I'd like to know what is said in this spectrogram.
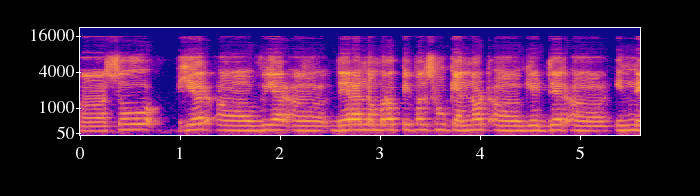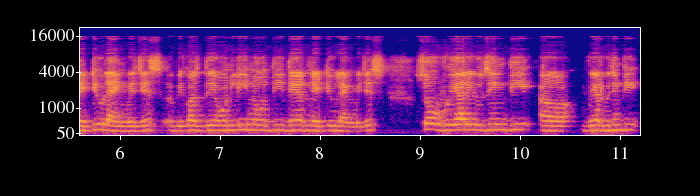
Uh, so here uh, we are uh, there are a number of people who cannot uh, get their uh, in native languages because they only know the their native languages. So we are using the uh, we are using the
